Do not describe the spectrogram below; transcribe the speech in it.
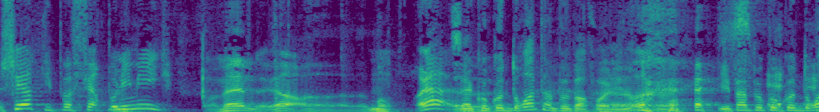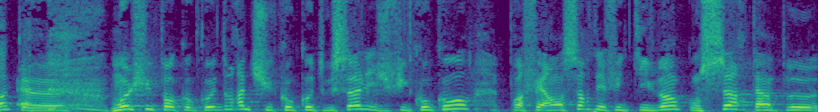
Certes, ils peuvent faire polémique. Moi-même, d'ailleurs. Euh, bon, voilà. C'est un euh, coco de droite un peu parfois, lui, non Il n'est pas un peu coco de droite euh Moi, je suis pas coco de droite, je suis coco tout seul et je suis coco pour faire en sorte, effectivement, qu'on sorte un peu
